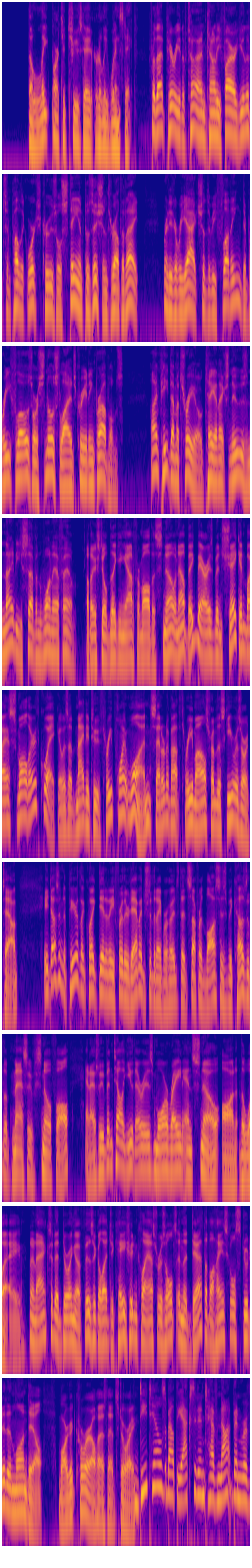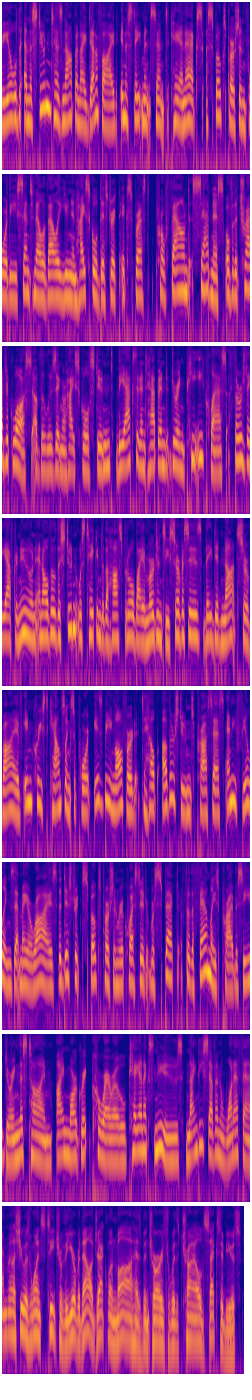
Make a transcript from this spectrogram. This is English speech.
the late parts of Tuesday, early Wednesday. For that period of time, county fire units and public works crews will stay in position throughout the night, ready to react should there be flooding, debris flows, or snow slides creating problems. I'm Pete Demetriou, KNX News 97.1 FM. They're still digging out from all the snow. Now, Big Bear has been shaken by a small earthquake. It was a magnitude 3.1, centered about three miles from the ski resort town. It doesn't appear the quake did any further damage to the neighborhoods that suffered losses because of the massive snowfall. And as we've been telling you, there is more rain and snow on the way. An accident during a physical education class results in the death of a high school student in Lawndale. Margaret Carrero has that story. Details about the accident have not been revealed, and the student has not been identified. In a statement sent to KNX, a spokesperson for the Centinela Valley Union High School District expressed profound sadness over the tragic loss of the Leuzinger High School student. The accident happened during PE class Thursday afternoon, and although the student was taken to the hospital by emergency services, they did not survive. Increased counseling support is being offered to help other students process any feelings that may arise. The district spokesperson requested respect for the family's privacy during this time. I'm Margaret Carrero, KNX News, 97.1 FM. Well, she was once Teacher of the Year, but now Jacqueline Ma has been charged with child sex abuse.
